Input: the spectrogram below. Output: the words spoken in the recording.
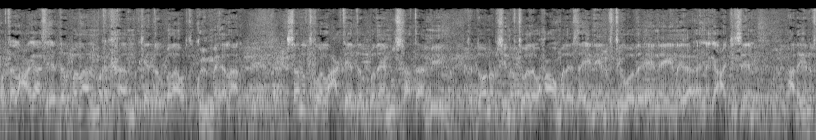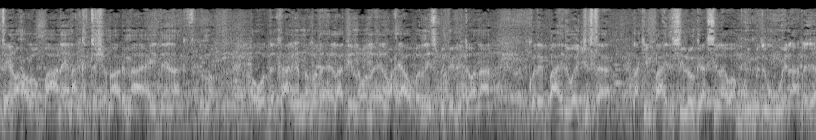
Horta lacagahaas ee dalbadaan markay dalbadaan horta kulli ma helaan. Sanadkooda lacagta ay dalbadeen nus hataa meel ka doonarsi naftooda waxaa u malaysaa inay naftigooda naga cajiseen anaga nafteena waxaa loo baahana inaan ka tashano arrimaa ahayd inaan ka fikirno oo waddankan in nabada hela haddii nabad la helo waxyaabo badan isbedeli doonaan. Koley baahida waa jirtaa laakiin baahida si loo gaarsiin laha waa muhiimada ugu weyn anaga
